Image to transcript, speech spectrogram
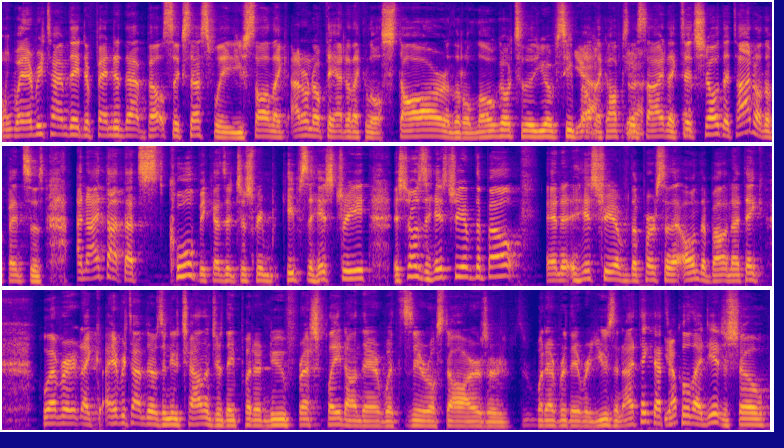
every time they defended that belt successfully, you saw like I don't know if they added like a little star or a little logo to the UFC Yeah, belt, like off to yeah, the side, like to show the title defenses. And I thought that's cool because it just re- keeps the history. It shows the history of the belt and the history of the person that owned the belt. And I think whoever like every time there was a new challenger, they put a new fresh plate on there with zero stars or whatever they were using. I think that's a cool idea to show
